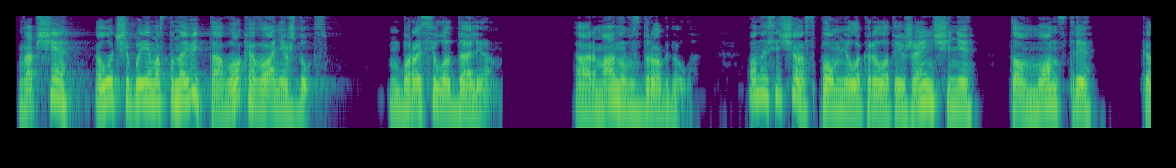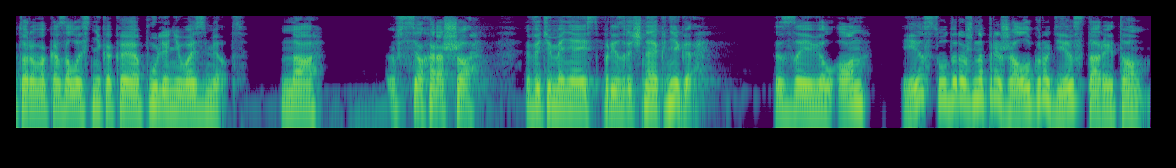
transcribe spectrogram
Вообще, лучше бы им остановить того, кого они ждут. Бросила Далиан. Арман вздрогнул. Он и сейчас помнил о крылатой женщине, том монстре, которого, казалось, никакая пуля не возьмет. Но... «Всё хорошо, ведь у меня есть призрачная книга», — заявил он и судорожно прижал к груди старый том.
